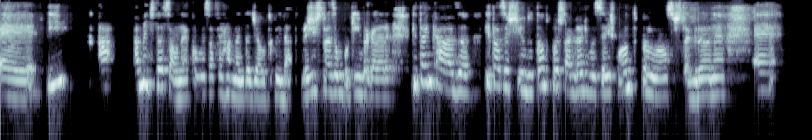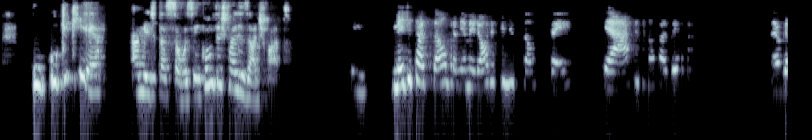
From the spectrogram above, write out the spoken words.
É, e a meditação, né, como essa ferramenta de autocuidado. Para a gente trazer um pouquinho para galera que está em casa, que está assistindo tanto pelo Instagram de vocês quanto pelo nosso Instagram, né, é, o, o que, que é a meditação, assim, contextualizar de fato. Meditação, para mim, a melhor definição que tem é a arte de não fazer nada. Né?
